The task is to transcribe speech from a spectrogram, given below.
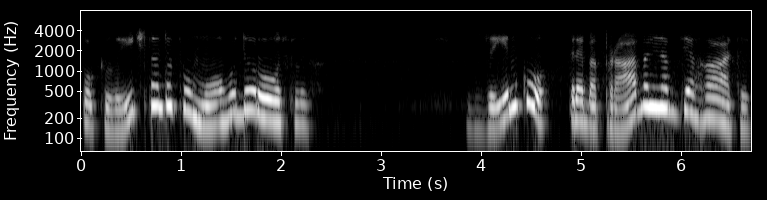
Поклич на допомогу дорослих. Взимку треба правильно вдягатись,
